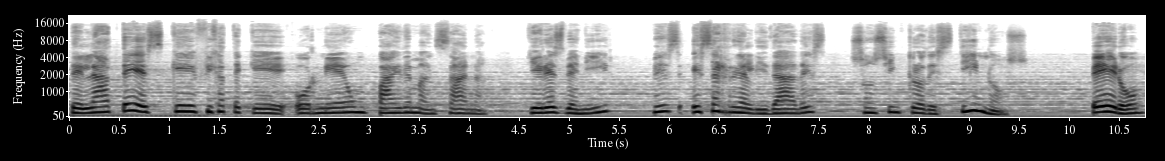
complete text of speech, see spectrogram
te late es que fíjate que horneé un pay de manzana. ¿Quieres venir? ¿Ves? Esas realidades son sincrodestinos. Pero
